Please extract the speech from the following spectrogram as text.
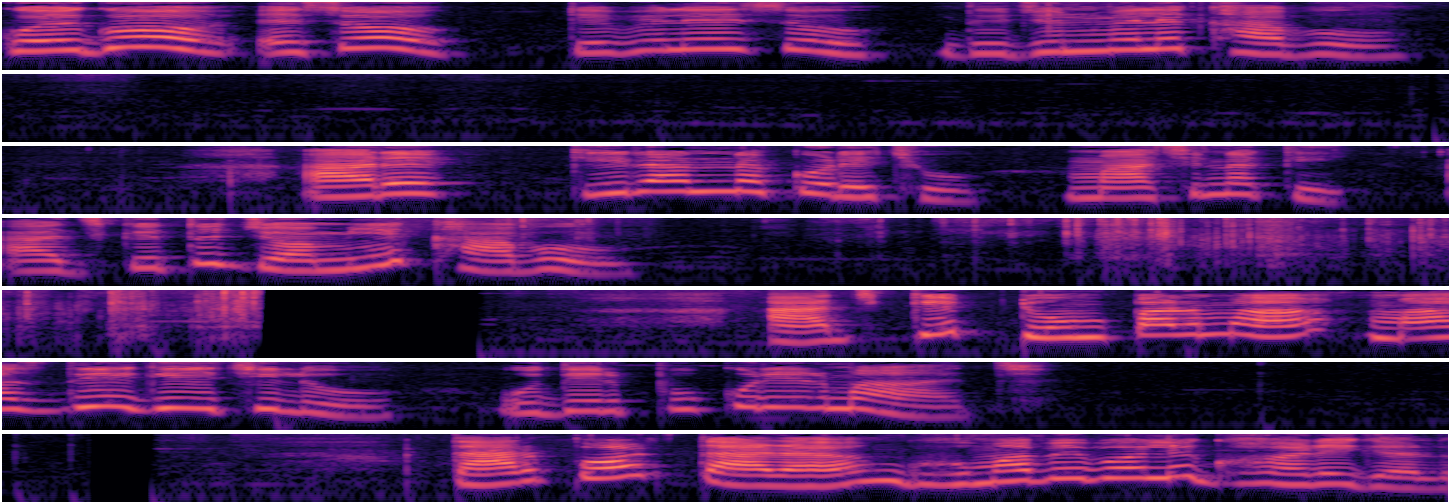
কই গো, এসো, টেবিলে এসো, দুজন মিলে খাব। আরে, কি রান্না করেছ? মাছ নাকি? আজকে তো জমিয়ে খাব। আজকে টুম্পার মা মাছ দিয়ে গিয়েছিল, ওদের পুকুরের মাছ। তারপর তারা ঘুমাবে বলে ঘরে গেল।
